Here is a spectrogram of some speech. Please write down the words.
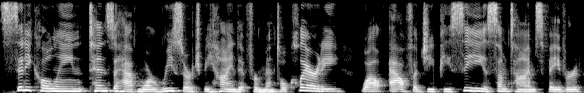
citicoline tends to have more research behind it for mental clarity, while alpha GPC is sometimes favored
